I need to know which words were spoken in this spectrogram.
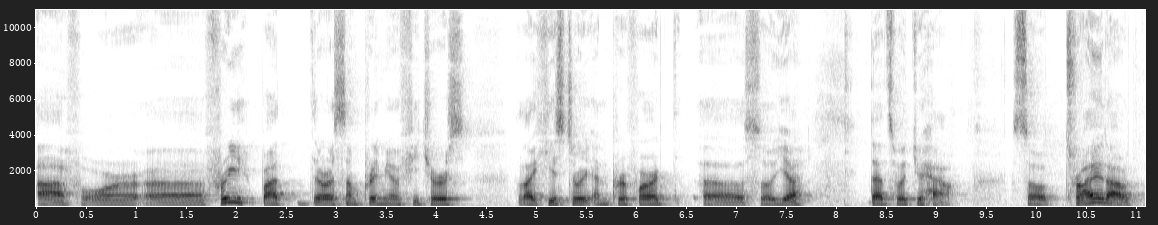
uh, for uh, free, but there are some premium features like history and preferred uh, so yeah that's what you have. So try it out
